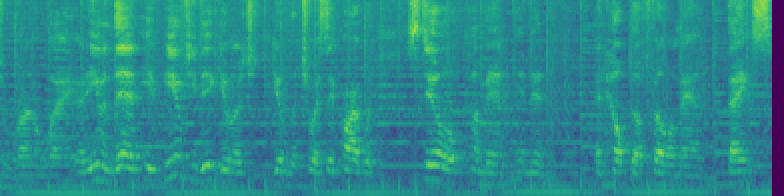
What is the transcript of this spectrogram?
to run away, and even then, if, even if you did give them a, give them the choice, they probably would still come in and then and help their fellow man. Thanks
